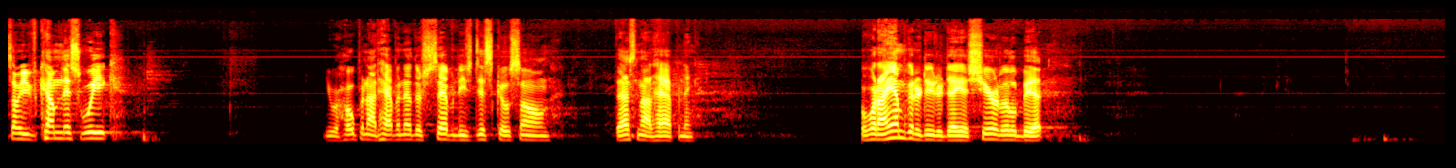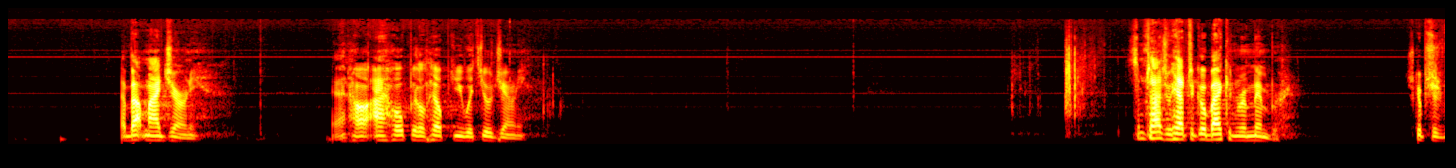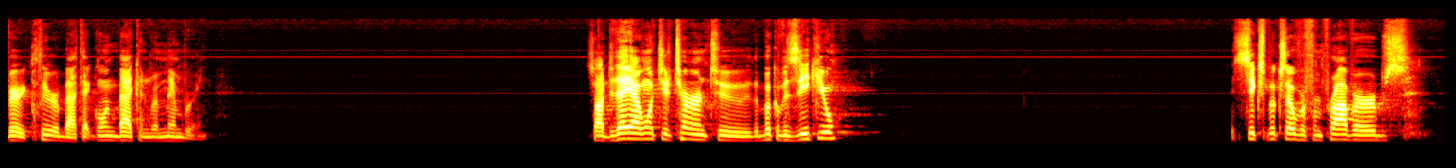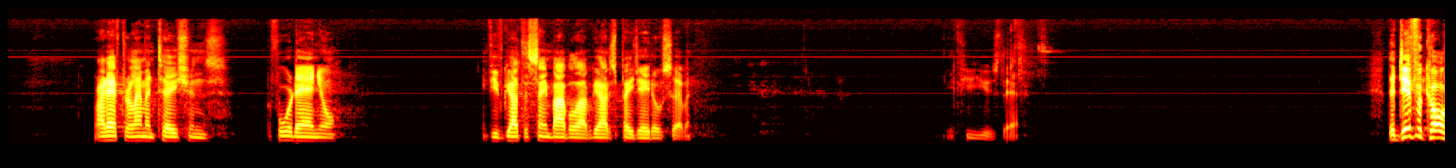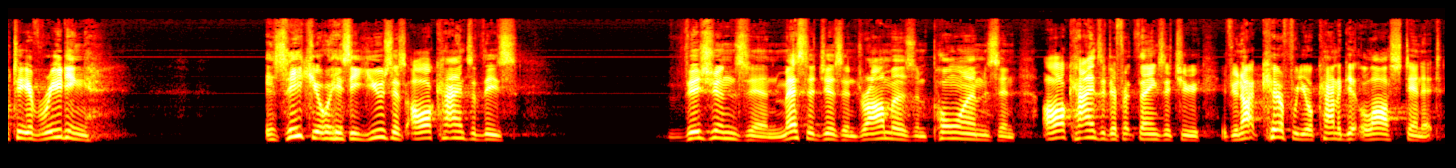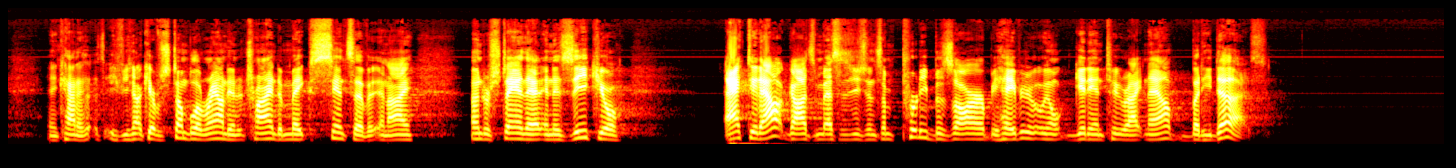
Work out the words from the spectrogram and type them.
Some of you have come this week. You were hoping I'd have another 70s disco song. That's not happening. But what I am going to do today is share a little bit about my journey and how I hope it'll help you with your journey. Sometimes we have to go back and remember. Scripture is very clear about that, going back and remembering. So today I want you to turn to the book of Ezekiel. It's six books over from Proverbs, right after Lamentations, before Daniel. If you've got the same Bible I've got, it's page 807. If you use that. The difficulty of reading Ezekiel is he uses all kinds of these visions and messages and dramas and poems and all kinds of different things that you, if you're not careful, you'll kind of get lost in it and kind of, if you're not careful, stumble around in it trying to make sense of it. And I understand that. And Ezekiel acted out God's messages in some pretty bizarre behavior that we won't get into right now, but he does.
